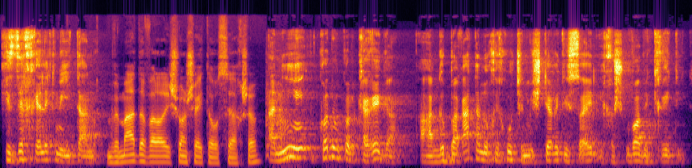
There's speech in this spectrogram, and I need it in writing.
כי זה חלק מאיתנו. ומה הדבר הראשון שהיית עושה עכשיו? אני, קודם כל, כרגע, הגברת הנוכחות של משטרת ישראל היא חשובה וקריטית.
